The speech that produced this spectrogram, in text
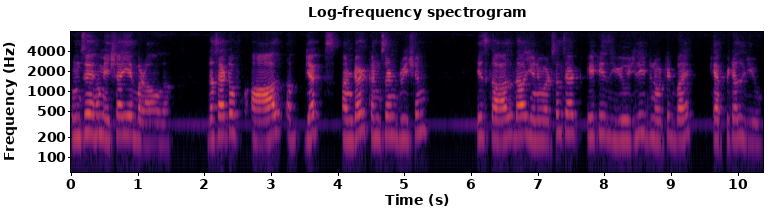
उनसे हमेशा ये बड़ा होगा। The set of all objects under concentration is call the universal set it is usually denoted by capital U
